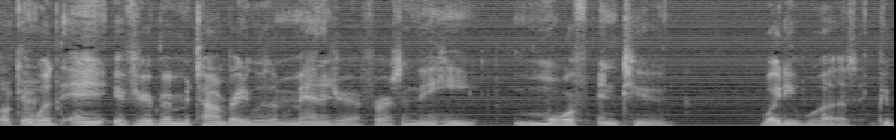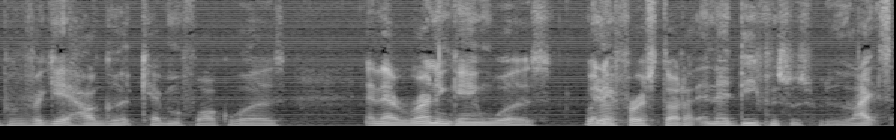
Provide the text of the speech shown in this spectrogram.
Okay. What and if you remember, Tom Brady was a manager at first, and then he morphed into what he was. People forget how good Kevin Faulk was, and that running game was when Yeah. they first started, and that defense was lights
